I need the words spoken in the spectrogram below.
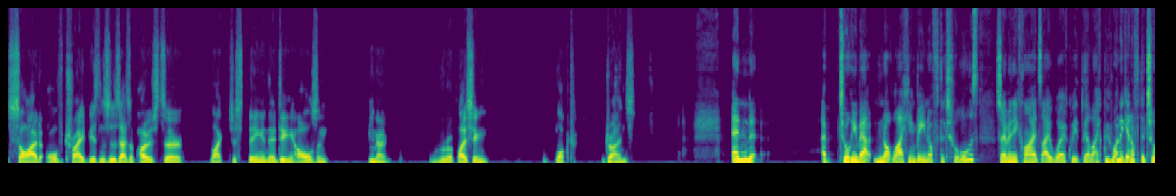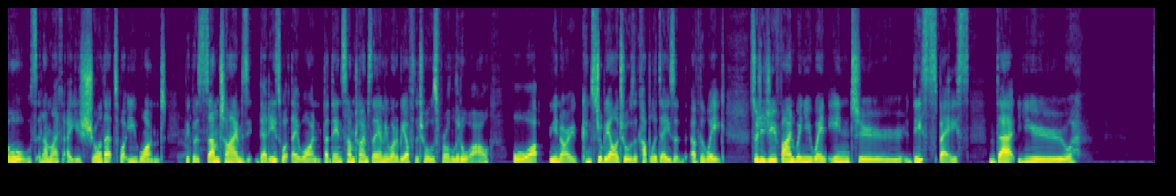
side of trade businesses as opposed to like just being in there digging holes and you know replacing blocked drains and I'm talking about not liking being off the tools. So many clients I work with, they're like, we want to get off the tools. And I'm like, are you sure that's what you want? Yeah. Because sometimes that is what they want. But then sometimes they only want to be off the tools for a little while or, you know, can still be on the tools a couple of days of the week. So, did you find when you went into this space that you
